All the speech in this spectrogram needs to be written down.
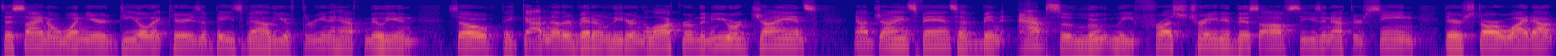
to sign a one-year deal that carries a base value of three and a half million. So they got another veteran leader in the locker room. The New York Giants. Now, Giants fans have been absolutely frustrated this offseason after seeing their star wideout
